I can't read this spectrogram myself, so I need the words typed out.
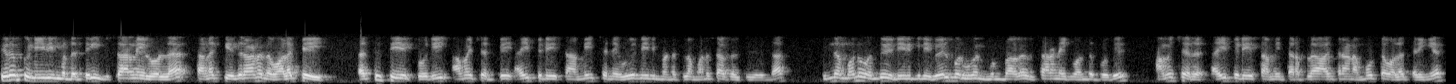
சிறப்பு நீதிமன்றத்தில் விசாரணையில் உள்ள தனக்கு எதிரான இந்த வழக்கை ரத்து செய்ய கோரி அமைச்சர் பி. ஐ. பெரியசாமி சென்னை உயர்நீதிமன்றத்தில் மனு தாக்கல் செய்திருந்தார். இந்த மனு வந்து நீதிபதி வேல்முருகன் முன்பாக விசாரணைக்கு வந்தபோது அமைச்சர் ஐ. பெரியசாமி தரப்புல ஆஜரான மூத்த வழக்கறிஞர்.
